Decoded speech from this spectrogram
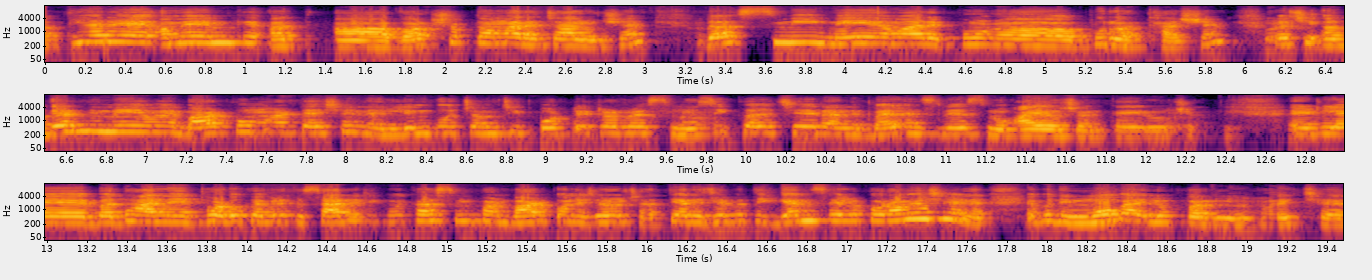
અત્યારે અમે એમ કે વર્કશોપ તો અમારે ચાલુ છે. દસમી મે અમારે પૂરો થશે. પછી અગિયારમી મે અમે બાળકો માટે છે ને લીંબુ ચમચી પોટેટો રેસ મ્યુઝિકલ ચેર અને બેલેન્સ રેસનું આયોજન કર્યું છે. એટલે બધાને થોડુંક એવી રીતે શારીરિક વિકાસની પણ બાળકોને જરૂર છે. અત્યારે જે બધી ગેમ્સ એ લોકો રમે છે ને એ બધી મોબાઈલ ઉપરની હોય છે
